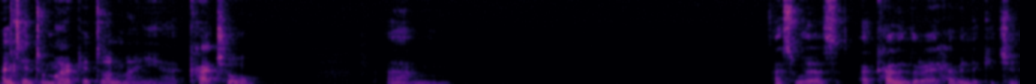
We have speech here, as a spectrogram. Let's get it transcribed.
I tend to mark it on my uh, catch-all um, as well as a calendar I have in the kitchen.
